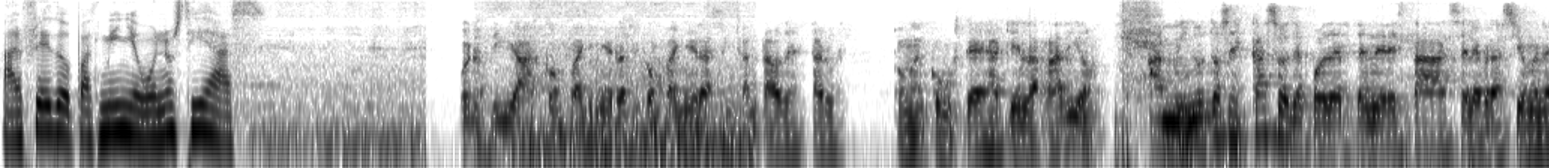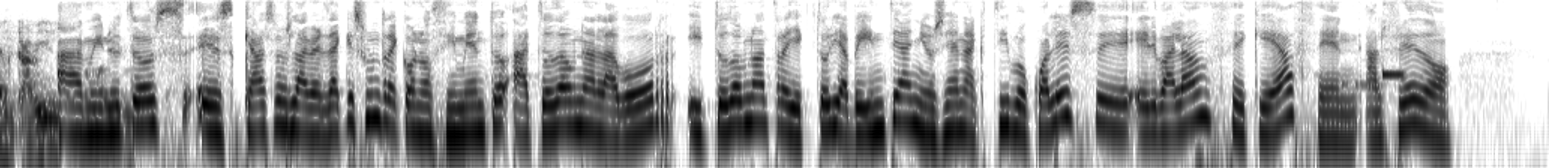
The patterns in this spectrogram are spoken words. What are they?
Alfredo Pazmiño, buenos días. Buenos días, compañeros y compañeras. Encantado de estar con, con, ustedes aquí en la radio. A minutos escasos de poder tener esta celebración en el Cabildo. A minutos escasos. La verdad que es un reconocimiento a toda una labor y toda una trayectoria. 20 años ya en activo. ¿Cuál es eh, el balance que hacen, Alfredo?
